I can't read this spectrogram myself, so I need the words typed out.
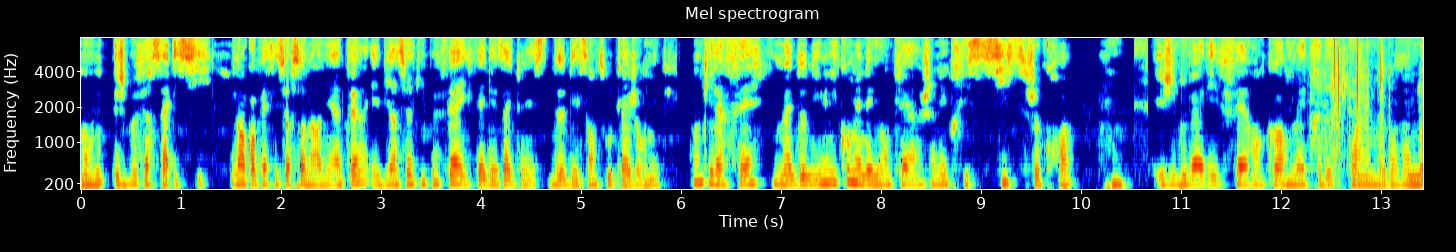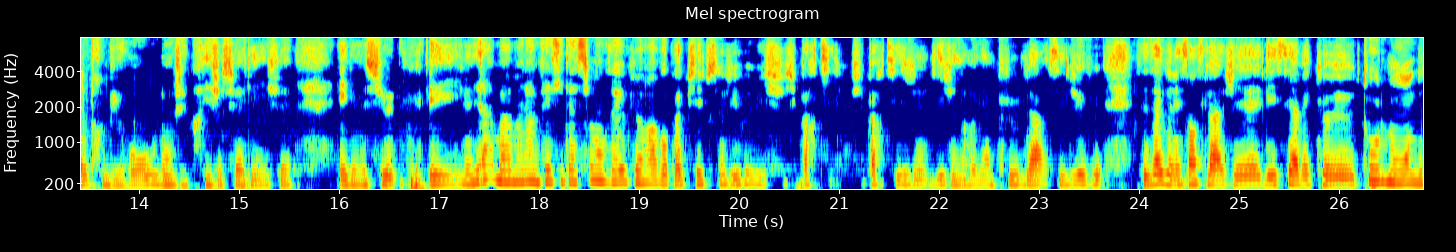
mon, je peux faire ça ici. Donc, en fait, c'est sur son ordinateur. Et bien sûr qu'il peut faire, il fait des actes de, naissance toute la journée. Donc, il a fait, il m'a donné, il m'a dit combien d'exemplaires? J'en ai pris six, je crois je devais aller faire encore mettre des timbres dans un autre bureau. Donc j'ai pris, je suis allée faire. Et le monsieur, et il me dit, ah bah madame, félicitations, vous avez pu avoir vos papiers, tout ça. J'ai dit, oui, oui, je suis partie. Je suis partie, j'ai dit, je ne reviens plus là, si Dieu veut. Ces actes de naissance là, j'ai laissé avec euh, tout le monde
